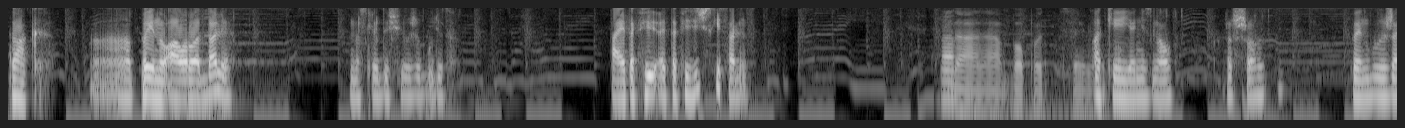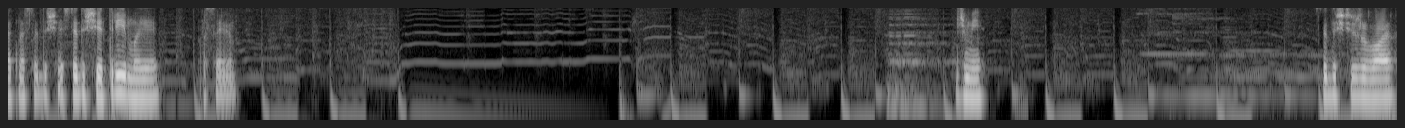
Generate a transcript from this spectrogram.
Так. А, Пейну ауру отдали. На следующий уже будет. А, это, фи- это физический сайленс? Да. Да, да, боб и сейвер. Окей, я не знал. Хорошо. Пейн будет жать на следующие. Следующие три мы просейвим. Жми. Следующий живая.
